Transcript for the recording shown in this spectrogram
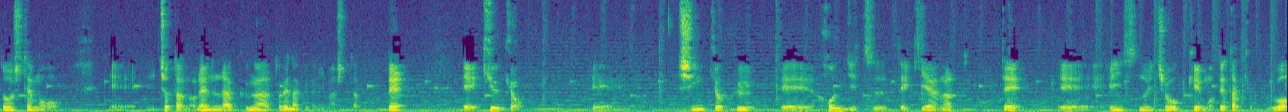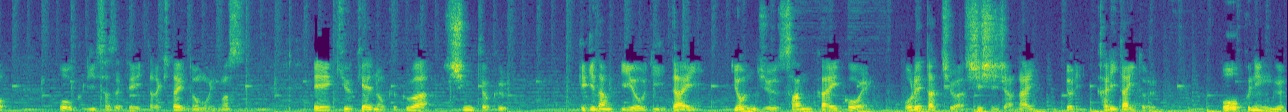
どうしても、えーちょっとあの連絡が取れなくなりましたので、えー急遽、えー新曲、えー本日出来上がって、えー演出の一応 OK も出た曲をお送りさせていただきたいと思います、えー休憩の曲は新曲劇団 POD 第43回公演「俺たちは獅子じゃない」より仮タイトル「オープニング」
